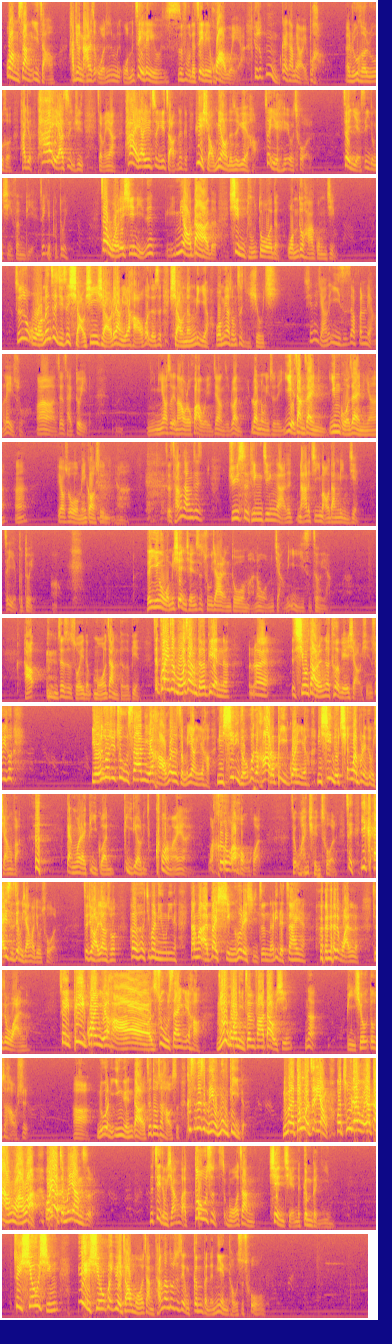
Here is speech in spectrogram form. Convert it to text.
往上一找，他就拿了这我的这么我们这一类师傅的这一类话尾啊，就说嗯，盖大庙也不好。呃，如何如何，他就他也要自己去怎么样？他也要去自己找那个越小庙的是越好，这也有错了，这也是一种起分别，这也不对。在我的心里，那庙大的信徒多的，我们都还要恭敬。只是说我们自己是小心小量也好，或者是小能力啊，我们要从自己修起。现在讲的意思是要分两类说啊，这才对的。你你要是拿我的话尾这样子乱乱弄一次业障在你，因果在你啊啊！不要说我没告诉你啊，这常常这居士听经啊，这拿了鸡毛当令箭，这也不对啊。那因为我们现前是出家人多嘛，那我们讲的意义是这样。好，这是所谓的魔障得变。这关于这魔障得变呢，那修道人要特别小心。所以说。有人说去住山也好，或者怎么样也好，你心里头或者好好的闭关也好，你心里头千万不能这种想法。哼，赶快来闭关，闭掉你干嘛呀？我喝我哄坏，这完全错了。这一开始这种想法就错了。这就好像说，呵呵，今晚牛你呢？当我挨拜醒后的喜尊呢，你得摘了，那就完了，这就完了。所以闭关也好，住山也好，如果你真发道心，那比丘都是好事。啊！如果你姻缘到了，这都是好事。可是那是没有目的的。你们来等我这样，我出来我要大红华化，我要怎么样子？那这种想法都是魔障现前的根本因。所以修行越修会越遭魔障，常常都是这种根本的念头是错误。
